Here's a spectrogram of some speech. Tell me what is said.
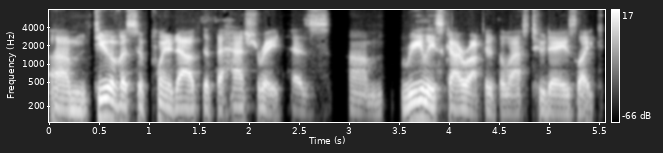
Um, few of us have pointed out that the hash rate has um, really skyrocketed the last two days. Like,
